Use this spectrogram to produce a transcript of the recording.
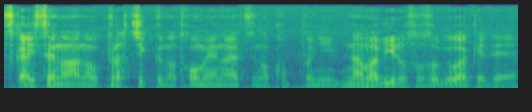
使い捨てのあのプラスチックの透明なやつのコップに生ビールを注ぐわけで、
